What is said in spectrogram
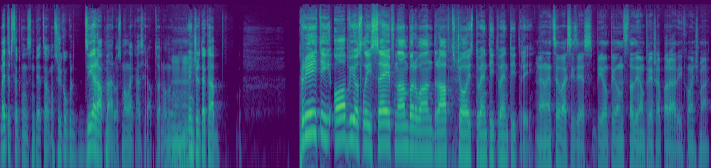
1,75 m augums. Viņš kaut kur dziera apmēros, man liekas, ir aptuveni. Mm -hmm. Viņš ir tā kā pretty obviously safe number one draft choice 2023. Jā, ne, cilvēks izies pilnu, pilnu stadionu priekšā parādīt, ko viņš māca.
